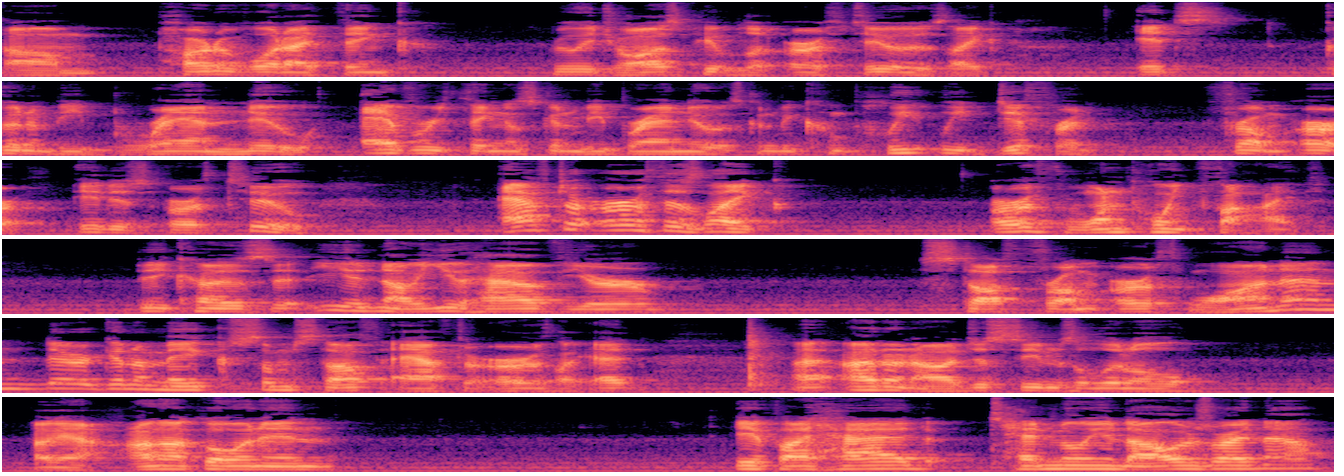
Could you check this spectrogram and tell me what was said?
um, part of what I think really draws people to Earth 2 is like it's going to be brand new. Everything is going to be brand new. It's going to be completely different from Earth. It is Earth 2. After Earth is like Earth 1.5 because you know you have your stuff from Earth 1 and they're to make some stuff after Earth like I, I, I don't know, it just seems a little again, I'm not going in if I had 10 million dollars right now,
